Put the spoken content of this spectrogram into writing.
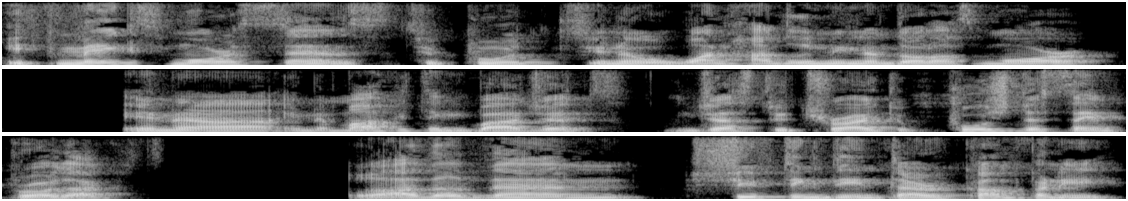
it makes more sense to put, you know, $100 million more in a, in a marketing budget just to try to push the same product rather than shifting the entire company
